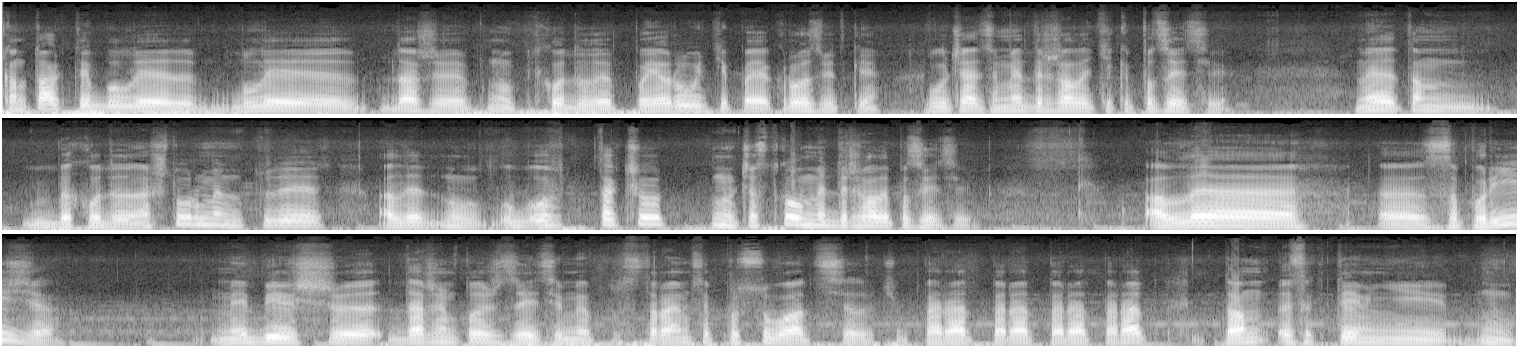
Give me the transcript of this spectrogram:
Контакти були, були даже, ну, підходили по яру, типу, як розвідки. Получається, ми держали тільки позицію. Ми там виходили на штурми туди, але ну, так ну, частково ми держали позицію. Але е, з Запоріжжя ми більш е, держимо позицію, ми стараємося просуватися чи вперед, вперед, вперед, вперед. Там ефективні, ну,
